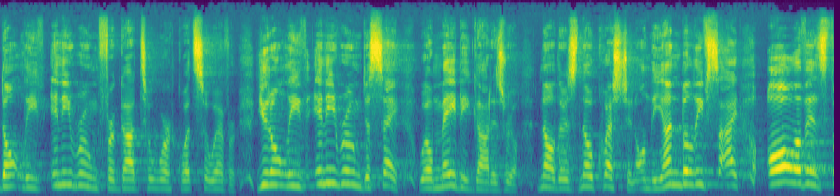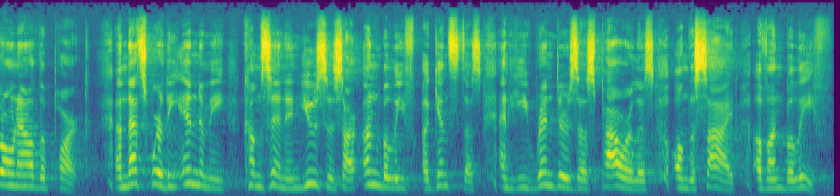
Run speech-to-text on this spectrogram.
don't leave any room for God to work whatsoever. You don't leave any room to say, well, maybe God is real. No, there's no question. On the unbelief side, all of it is thrown out of the park. And that's where the enemy comes in and uses our unbelief against us, and he renders us powerless on the side of unbelief.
